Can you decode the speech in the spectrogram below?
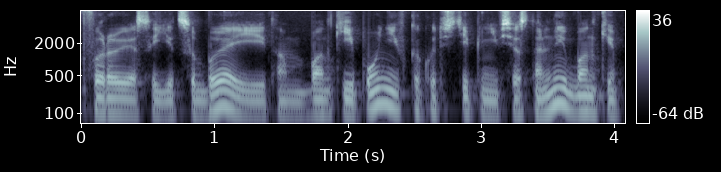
ФРС и ЕЦБ, и там банки Японии в какой-то степени, и все остальные банки.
